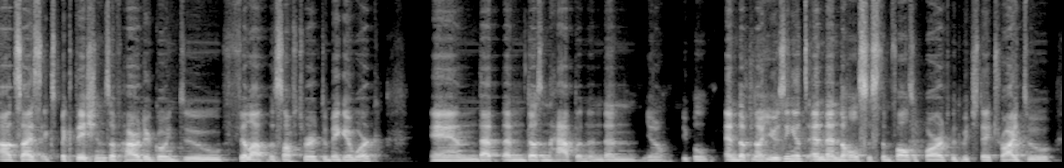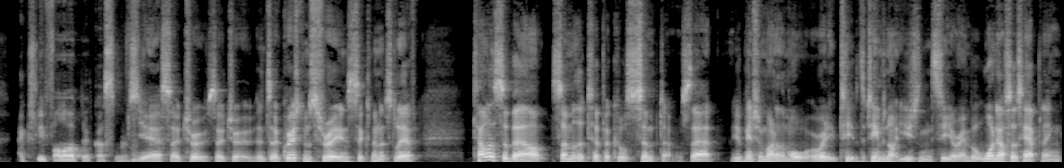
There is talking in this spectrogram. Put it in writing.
outsized expectations of how they're going to fill out the software to make it work. And that then doesn't happen. And then, you know, people end up not using it. And then the whole system falls apart with which they try to actually follow up their customers. Yeah, so true. So true. And so question three, and six minutes left Tell us about some of the typical symptoms that you've mentioned one of them already. The team's not using the CRM, but what else is happening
